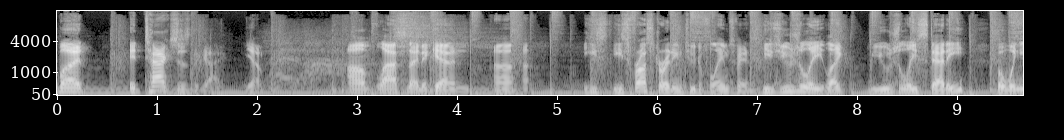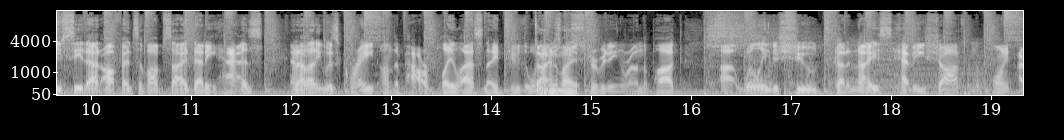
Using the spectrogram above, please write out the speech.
but it taxes the guy. Yeah. Um, last night again, uh, uh, he's he's frustrating too to Flames fans. He's usually like usually steady, but when you see that offensive upside that he has, and I thought he was great on the power play last night too. The way he was distributing around the puck, uh, willing to shoot, got a nice heavy shot from the point. I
